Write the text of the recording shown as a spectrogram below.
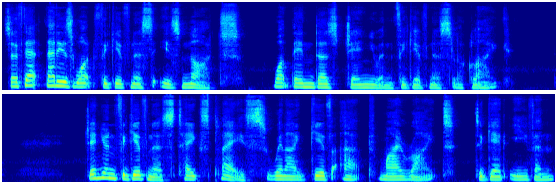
So, if that, that is what forgiveness is not, what then does genuine forgiveness look like? Genuine forgiveness takes place when I give up my right to get even.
